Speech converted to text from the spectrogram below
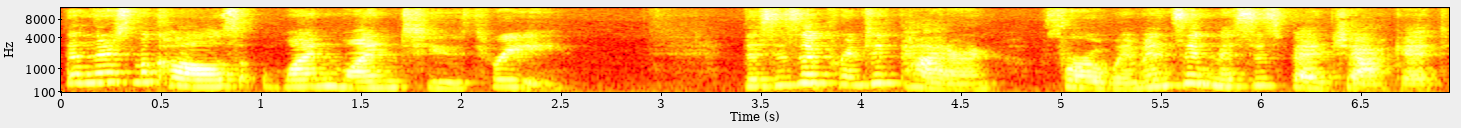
Then there's McCall's 1123. This is a printed pattern for a women's and Mrs. bed jacket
